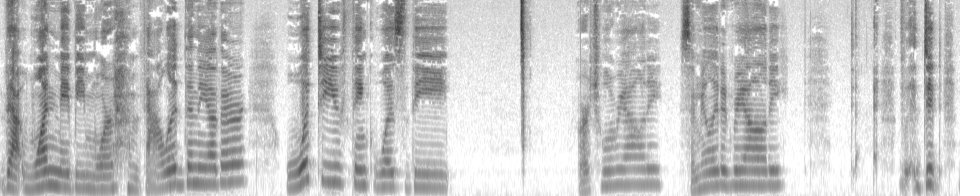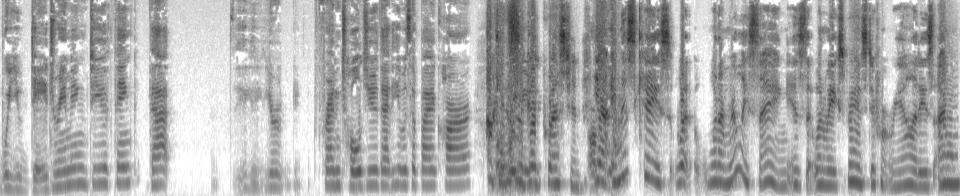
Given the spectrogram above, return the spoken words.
that one may be more valid than the other. What do you think was the virtual reality, simulated reality? Did were you daydreaming? Do you think that your friend told you that he was hit by a car? Okay, this is a good question. Or, yeah, yeah, in this case, what what I'm really saying is that when we experience different realities, I'm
